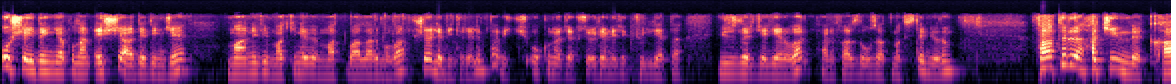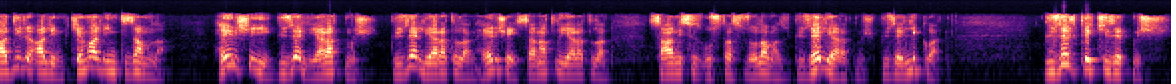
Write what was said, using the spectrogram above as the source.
o şeyden yapılan eşya dedince manevi makine ve matbaaları mı var? Şöyle bitirelim. Tabii ki okunacak, söylenecek külliyatta yüzlerce yer var. Yani fazla uzatmak istemiyorum. Fatırı Hakim ve Kadir Alim kemal intizamla her şeyi güzel yaratmış. Güzel yaratılan her şey sanatlı yaratılan sanisiz ustasız olamaz. Güzel yaratmış. Güzellik var. Güzel teçhiz etmiş.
